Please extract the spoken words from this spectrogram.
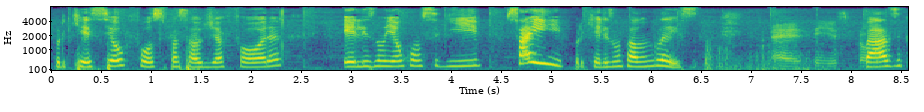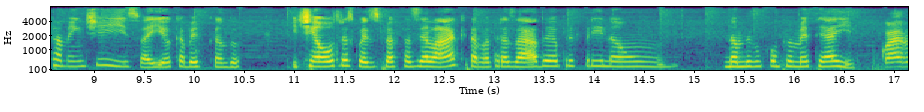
Porque se eu fosse passar o dia fora, eles não iam conseguir sair, porque eles não falam inglês. É, tem esse problema. Basicamente isso. Aí eu acabei ficando. E tinha outras coisas pra fazer lá que tava atrasado, e eu preferi não, não me comprometer aí. Quais eram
